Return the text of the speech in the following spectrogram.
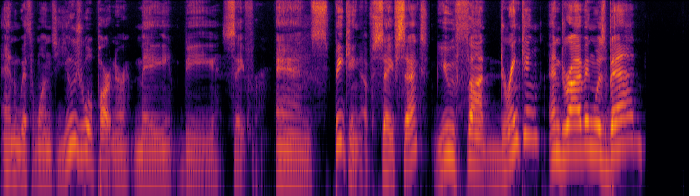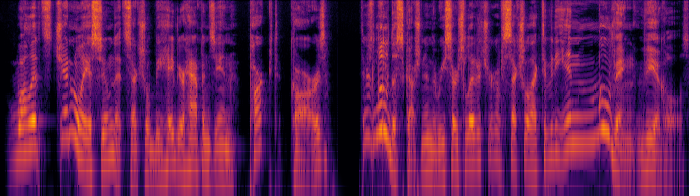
and with one's usual partner may be safer. And speaking of safe sex, you thought drinking and driving was bad? While it's generally assumed that sexual behavior happens in parked cars, there's little discussion in the research literature of sexual activity in moving vehicles.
